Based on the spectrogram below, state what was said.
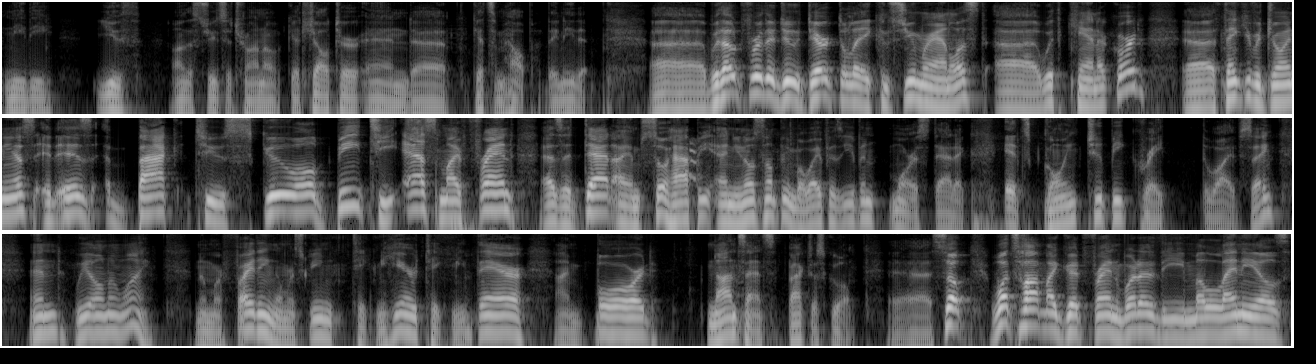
needy youth on the streets of Toronto, get shelter and uh, get some help. They need it. Uh, without further ado, Derek Dley, consumer analyst uh, with Canaccord. Uh, thank you for joining us. It is back to school. BTS, my friend. As a dad, I am so happy. And you know something? My wife is even more ecstatic. It's going to be great. The wives say, and we all know why. No more fighting, no more screaming. Take me here, take me there. I'm bored. Nonsense. Back to school. Uh, so, what's hot, my good friend? What are the millennials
